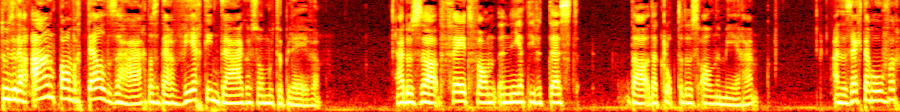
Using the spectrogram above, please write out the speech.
Toen ze daar aankwam, vertelde ze haar dat ze daar 14 dagen zou moeten blijven. Dus dat feit van een negatieve test, dat, dat klopte dus al niet meer. Hè? En ze zegt daarover:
